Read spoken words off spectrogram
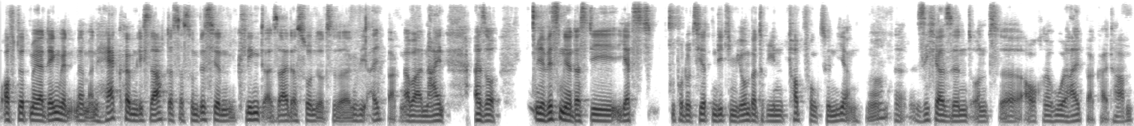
oft wird man ja denken, wenn, wenn man herkömmlich sagt, dass das so ein bisschen klingt, als sei das schon sozusagen wie altbacken. Aber nein, also wir wissen ja, dass die jetzt produzierten Lithium-Ionen-Batterien top funktionieren, ne, äh, sicher sind und äh, auch eine hohe Haltbarkeit haben.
